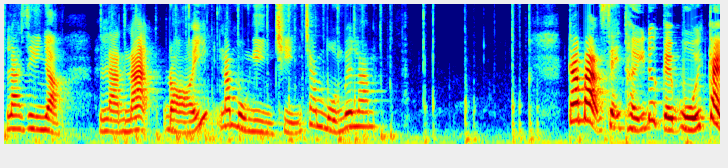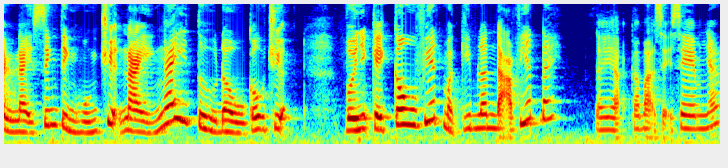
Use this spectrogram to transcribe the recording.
là gì nhỉ? Là nạn đói năm 1945. Các bạn sẽ thấy được cái bối cảnh nảy sinh tình huống chuyện này ngay từ đầu câu chuyện với những cái câu viết mà Kim Lân đã viết đấy. Đây ạ, các bạn sẽ xem nhé.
